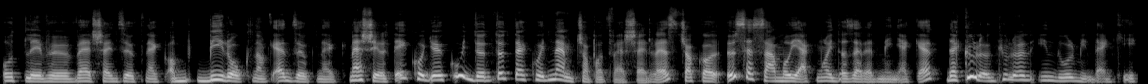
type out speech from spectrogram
ott lévő versenyzőknek, a bíróknak, edzőknek mesélték, hogy ők úgy döntöttek, hogy nem csapatverseny lesz, csak a, összeszámolják majd az eredményeket, de külön-külön indul mindenki.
